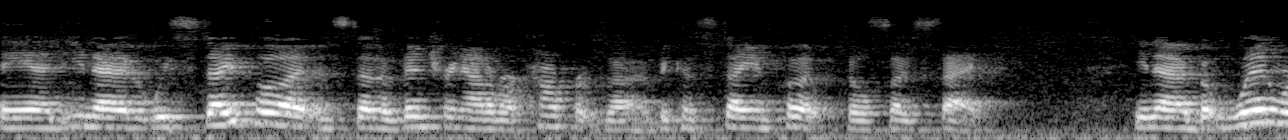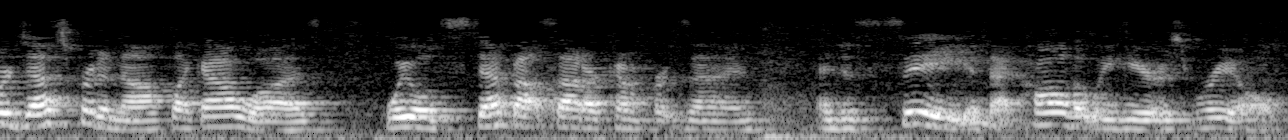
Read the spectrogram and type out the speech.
And, you know, we stay put instead of venturing out of our comfort zone because staying put feels so safe. You know, but when we're desperate enough, like I was, we will step outside our comfort zone and just see if that call that we hear is real.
